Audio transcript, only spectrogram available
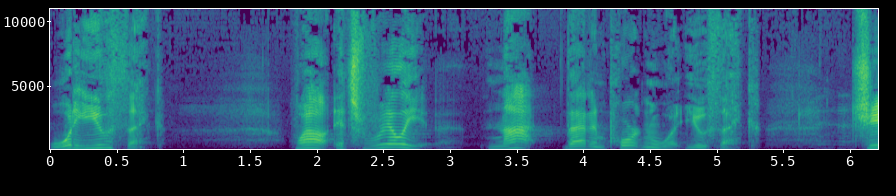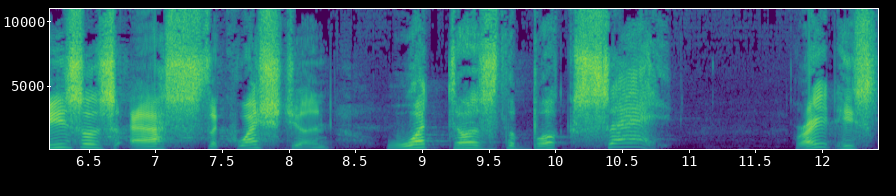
what do you think? Well, it's really not that important what you think. Jesus asks the question, what does the book say? Right? He's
